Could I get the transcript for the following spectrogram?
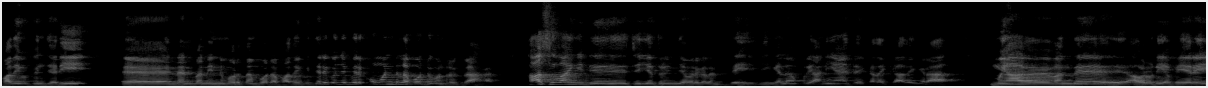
பதிவுக்கும் சரி அஹ் நண்பன் இன்னும் ஒருத்தன் போட்ட பதவிக்கும் சரி கொஞ்சம் பேர் கொமெண்ட்ல போட்டு கொண்டிருக்கிறாங்க. காசு வாங்கிட்டு செய்ய துணிஞ்சவர்கள் டேய் நீங்க எல்லாம் போய் அநியாயத்தை கதைக்காதீங்கடா. உண்மையாகவே வந்து அவருடைய பெயரை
